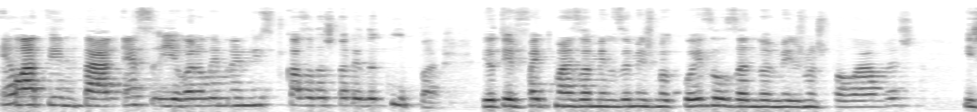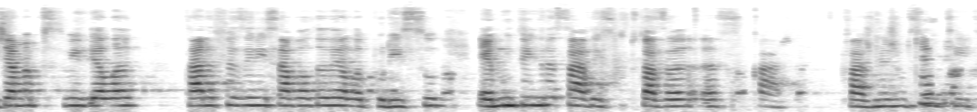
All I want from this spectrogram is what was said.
Ela a tentar, essa, e agora lembrei-me disso por causa da história da culpa, de eu ter feito mais ou menos a mesma coisa, usando as mesmas palavras, e já me apercebi dela estar a fazer isso à volta dela, por isso é muito engraçado isso que tu estás a, a focar, faz mesmo sentido.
